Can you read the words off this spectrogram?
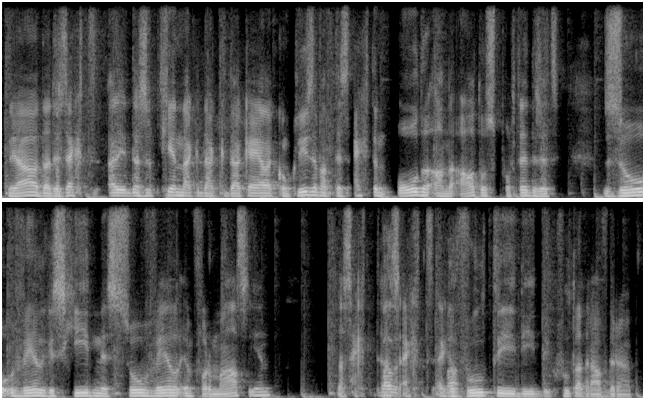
Ja, dat is echt... Dat is hetgeen dat, dat, dat ik eigenlijk conclusie van. Het is echt een ode aan de autosport. Hè. Er zit zoveel geschiedenis, zoveel informatie in. Dat is echt, dat is echt en je, voelt die, die, je voelt dat eraf druipen.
